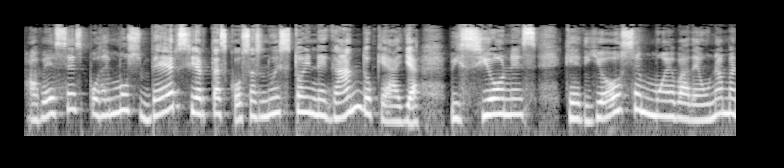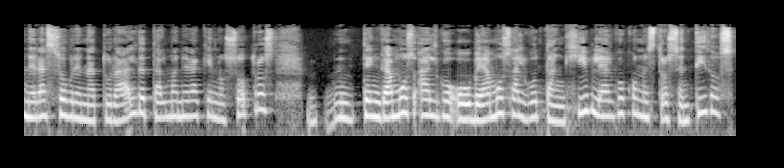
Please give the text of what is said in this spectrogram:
a veces podemos ver ciertas cosas, no estoy negando que haya visiones, que Dios se mueva de una manera sobrenatural, de tal manera que nosotros tengamos algo o veamos algo tangible, algo con nuestros sentidos,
